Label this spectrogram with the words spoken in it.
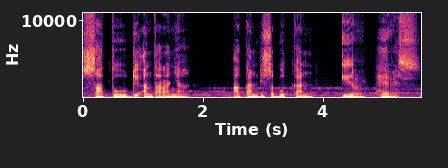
Satu di antaranya akan disebutkan Ir Heres.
